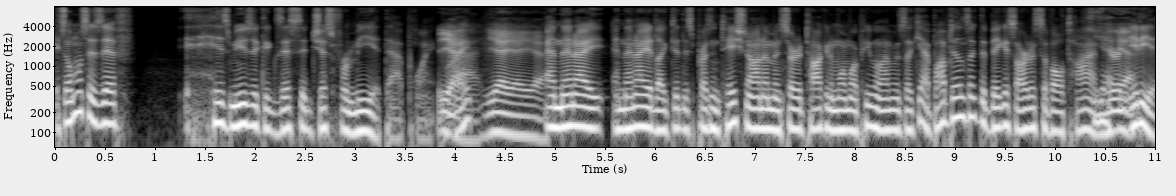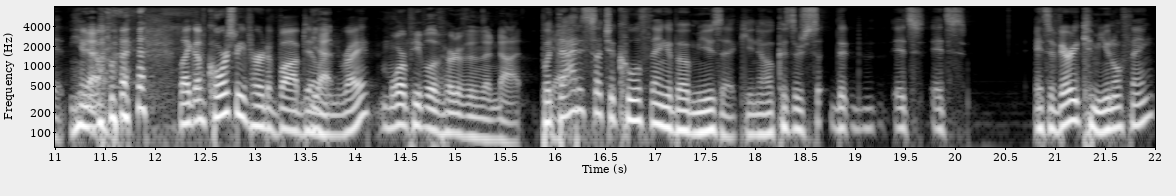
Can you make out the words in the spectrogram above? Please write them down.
it's almost as if his music existed just for me at that point, Yeah. right? Yeah, yeah, yeah. And then I and then I had like did this presentation on him and started talking to more and more people. And I was like, yeah, Bob Dylan's like the biggest artist of all time. Yeah, You're yeah. an idiot, you Yeah. know. like, of course we've heard of Bob Dylan, right? More people have heard of him than not. But that is such a cool thing about music, you know, because there's th- it's it's it's a very communal thing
